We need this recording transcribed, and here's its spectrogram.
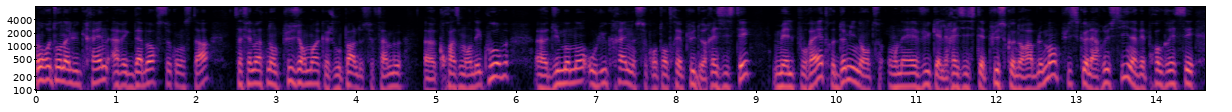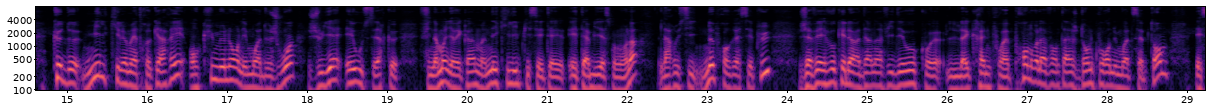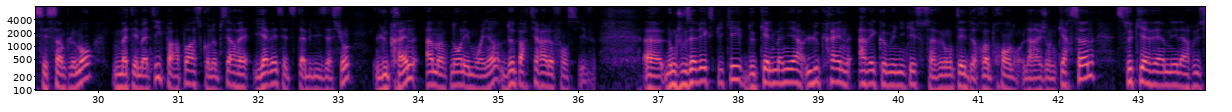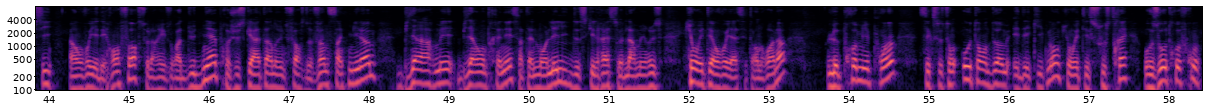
On retourne à l'Ukraine avec d'abord ce constat. Ça fait maintenant plusieurs mois que je vous parle de ce fameux euh, croisement des courbes, euh, du moment où l'Ukraine ne se contenterait plus de résister, mais elle pourrait être dominante. On avait vu qu'elle résistait plus qu'honorablement, puisque la Russie n'avait progressé que de 1000 km en cumulant les mois de juin, juillet et août. C'est-à-dire que finalement, il y avait quand même un équilibre qui s'était établi à ce moment-là. La Russie ne progressait plus. J'avais évoqué dans la dernière vidéo que l'Ukraine pourrait prendre l'avantage dans le courant du mois de septembre, et c'est simplement mathématique par rapport à ce qu'on observait. Il y avait cette stabilisation. L'Ukraine a maintenant les moyens de partir à l'offensive. Euh, donc je vous avais expliqué de quelle manière l'Ukraine avait communiqué sur sa volonté de reprendre la région de Kherson, ce qui avait amené la Russie à envoyer des renforts sur la rive droite du Dniepr, jusqu'à atteindre une force de 25 000 hommes, bien armés, bien entraînés, certainement l'élite de ce qu'il reste de l'armée russe qui ont été envoyés à cet endroit-là. Le premier point, c'est que ce sont autant d'hommes et d'équipements qui ont été soustraits aux autres fronts.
